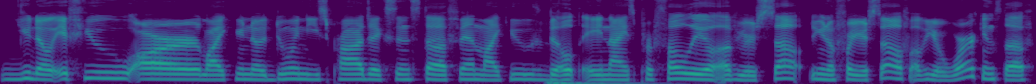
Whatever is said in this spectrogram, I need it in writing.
you know, if you are like, you know, doing these projects and stuff and like you've built a nice portfolio of yourself, you know, for yourself of your work and stuff,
